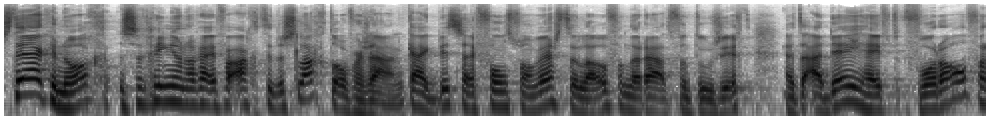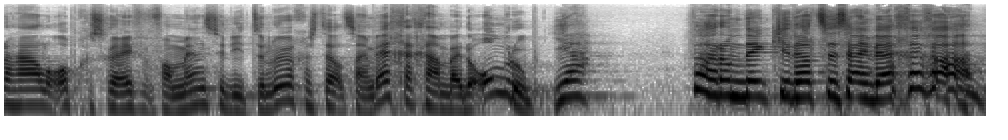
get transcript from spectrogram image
Sterker nog, ze gingen nog even achter de slachtoffers aan. Kijk, dit zei Fons van Westerlo van de Raad van Toezicht. Het AD heeft vooral verhalen opgeschreven van mensen die teleurgesteld zijn weggegaan bij de omroep. Ja, waarom denk je dat ze zijn weggegaan?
